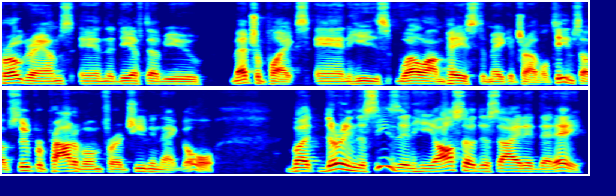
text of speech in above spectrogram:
programs in the DFW Metroplex, and he's well on pace to make a travel team. So I'm super proud of him for achieving that goal. But during the season, he also decided that hey,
